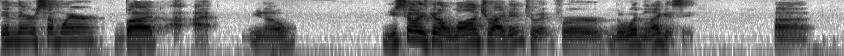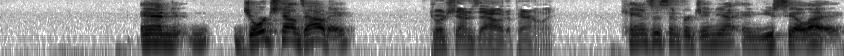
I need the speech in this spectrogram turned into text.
in there somewhere, but I, I you know, UCLA is going to launch right into it for the Wooden Legacy. Uh, and Georgetown's out, eh? Georgetown is out apparently. Kansas and Virginia and UCLA.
